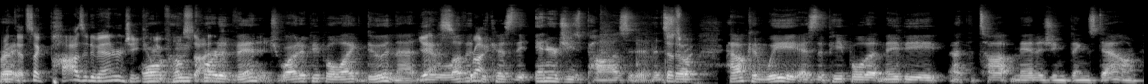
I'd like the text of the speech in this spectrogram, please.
Right. That's like positive energy. Or home court advantage. Why do people like doing that? Yes, they love it right. because the energy is positive. And That's so right. how can we, as the people that may be at the top managing things down,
